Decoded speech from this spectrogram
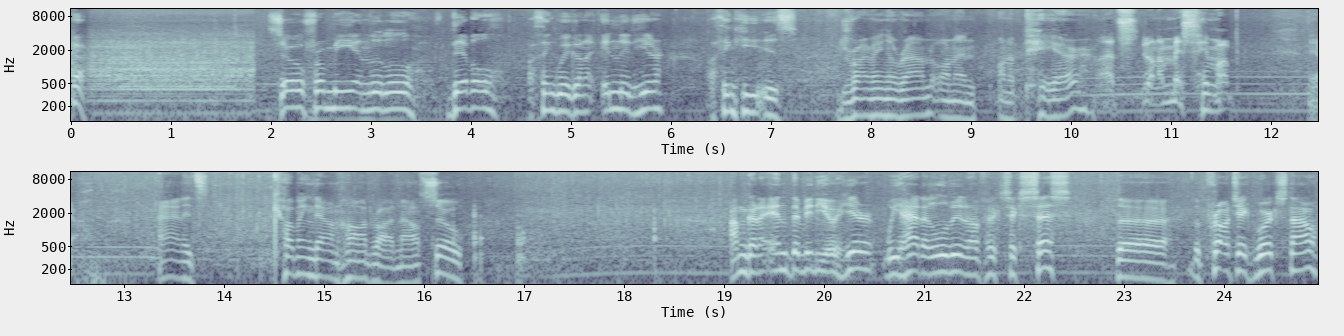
yeah so from me and little devil. I think we're gonna end it here. I think he is driving around on an on a pear. That's gonna mess him up. Yeah, and it's coming down hard right now. So I'm gonna end the video here. We had a little bit of a success. The the project works now.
